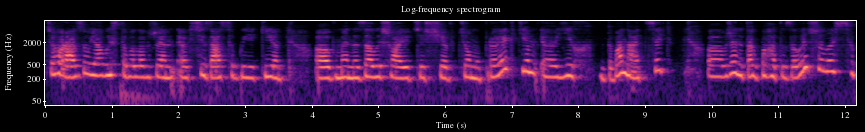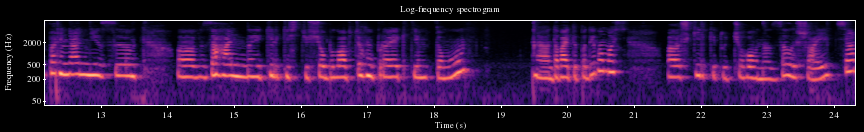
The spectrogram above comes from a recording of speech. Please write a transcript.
цього разу я виставила вже е, всі засоби, які в мене залишаються ще в цьому проєкті. Е, Їх 12. Е, Вже не так багато залишилось в порівнянні з е, загальною кількістю, що була в цьому проєкті. Тому е, давайте подивимось, е, скільки тут чого в нас залишається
